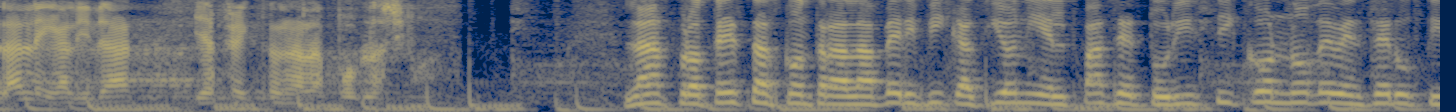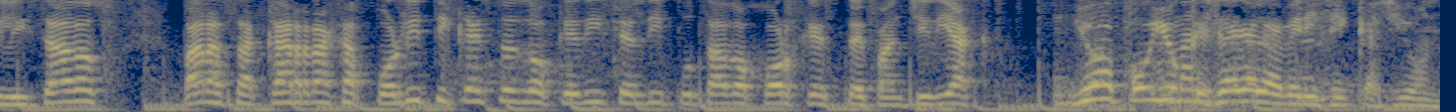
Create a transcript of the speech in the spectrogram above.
la legalidad y afectan a la población. Las protestas contra la verificación y el pase turístico no deben ser utilizados para sacar raja política. Esto es lo que dice el diputado Jorge Estefan Chidiac. Yo apoyo que se haga la verificación.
